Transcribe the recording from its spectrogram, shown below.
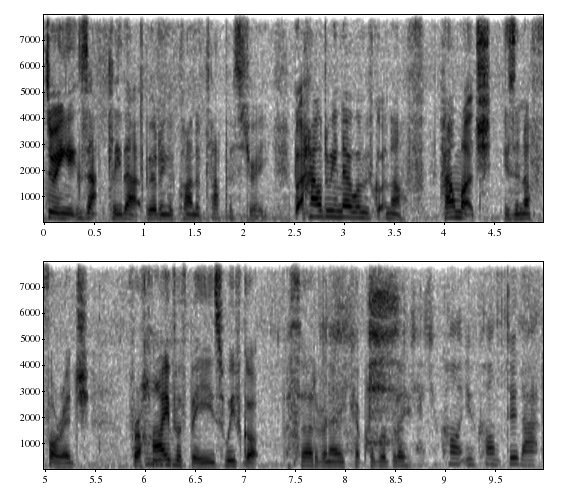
doing exactly that, building a kind of tapestry. But how do we know when we've got enough? How much is enough forage for a hive mm. of bees? We've got a third of an acre probably. Oh, yeah, you can't you can't do that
